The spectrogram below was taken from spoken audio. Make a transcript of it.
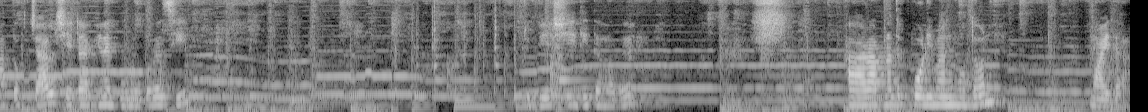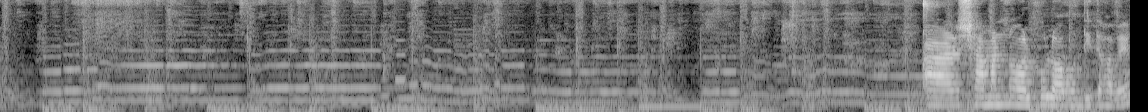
আতক চাল, সেটা এখানে গুঁড়ো করেছি। একটু বেশি দিতে হবে। আর আপনাদের পরিমাণ মতন ময়দা। আর সামান্য অল্প লবণ দিতে হবে।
